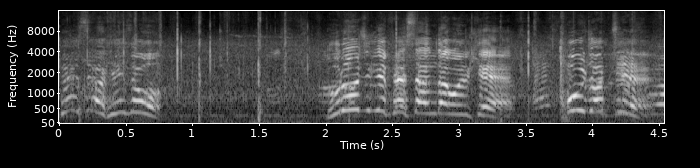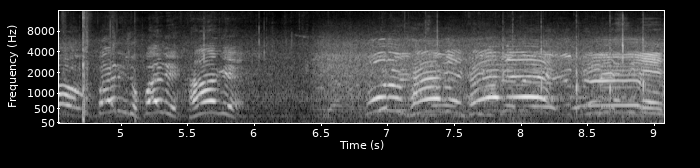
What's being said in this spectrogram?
패스가 계속 늘어지게 패스한다고 이렇게. 볼 줬지? 빨리 줘, 빨리 강하게. 볼을 강하게, 강하게. 예!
